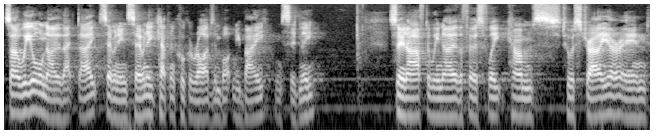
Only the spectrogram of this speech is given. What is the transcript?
So we all know that date, 1770, Captain Cook arrives in Botany Bay in Sydney. Soon after, we know the first fleet comes to Australia and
